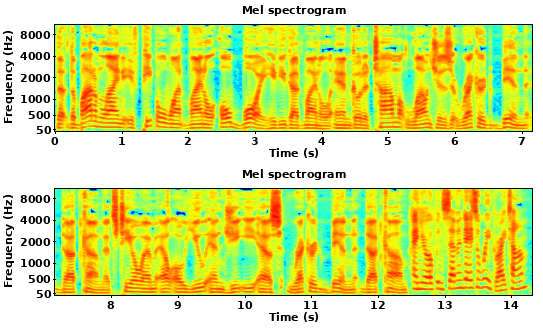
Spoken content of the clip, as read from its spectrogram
the, the bottom line, if people want vinyl, oh boy, have you got vinyl. And go to Tom Lounges recordbin.com. That's T O M L O U N G E S recordbin.com. And you're open seven days a week, right, Tom?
